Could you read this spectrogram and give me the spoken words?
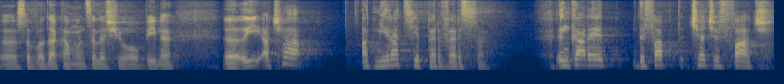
uh, să văd dacă am înțeles și eu bine, uh, e acea admirație perversă, în care, de fapt, ceea ce faci,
